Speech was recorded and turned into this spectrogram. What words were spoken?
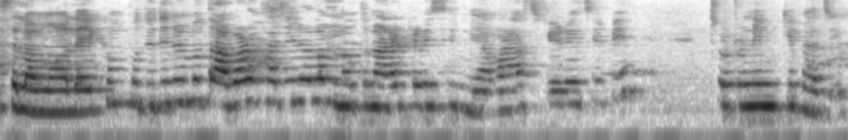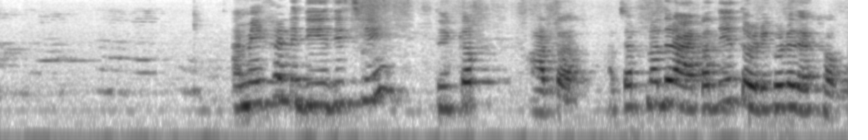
আসসালামু আলাইকুম। প্রতিদিনের মতো আবারও হাজির হলাম নতুন আরেকটা রেসিপি নিয়ে। আমার আজকের রেসিপি ছোট নিমকি ভাজি। আমি এখানে দিয়ে দিচ্ছি দুই কাপ আটা। আচ্ছা আপনাদের আটা দিয়ে তৈরি করে দেখাবো।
